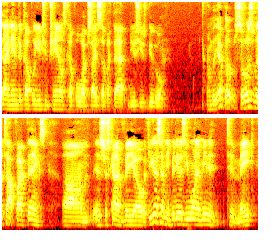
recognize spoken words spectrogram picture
I named a couple YouTube channels, a couple websites, stuff like that. Just use Google. Um, but yeah, those, so those are the top five things. Um, it's just kind of video. If you guys have any videos you wanted me to, to make,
